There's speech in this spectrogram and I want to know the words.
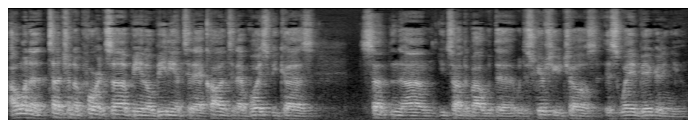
I want to touch on the importance of being obedient to that, calling to that voice, because something um, you talked about with the with the scripture you chose, it's way bigger than you.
